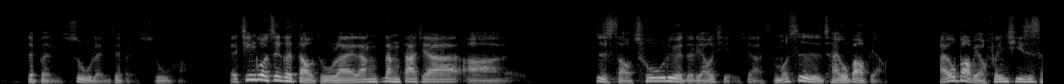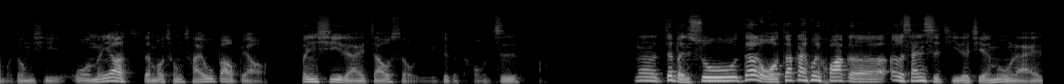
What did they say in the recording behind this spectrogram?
啊这本素人这本书哈，呃，经过这个导读来让让大家啊。至少粗略的了解一下什么是财务报表，财务报表分析是什么东西，我们要怎么从财务报表分析来着手于这个投资啊。那这本书，那我大概会花个二三十集的节目来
